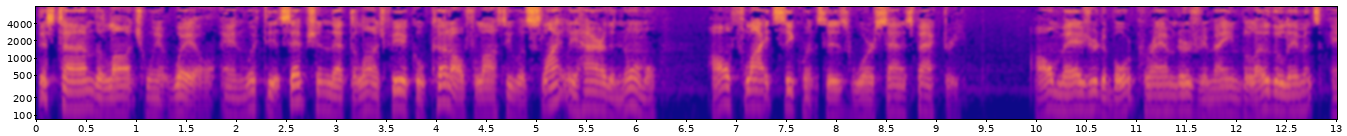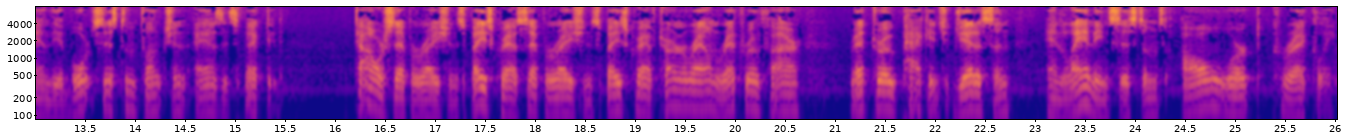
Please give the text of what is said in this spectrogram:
This time the launch went well, and with the exception that the launch vehicle cutoff velocity was slightly higher than normal, all flight sequences were satisfactory. All measured abort parameters remained below the limits, and the abort system functioned as expected tower separation, spacecraft separation, spacecraft turnaround, retro fire, retro package jettison, and landing systems all worked correctly.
